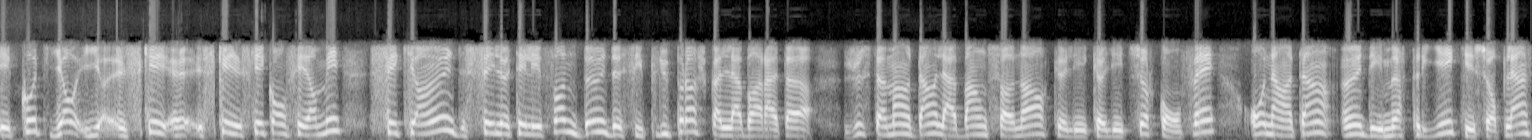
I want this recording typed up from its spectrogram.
Écoute, y a, ce, qui est, euh, ce, qui est, ce qui est confirmé, c'est qu'il y a un, c'est le téléphone d'un de ses plus proches collaborateurs justement dans la bande sonore que les, que les Turcs ont fait, on entend un des meurtriers qui est sur place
